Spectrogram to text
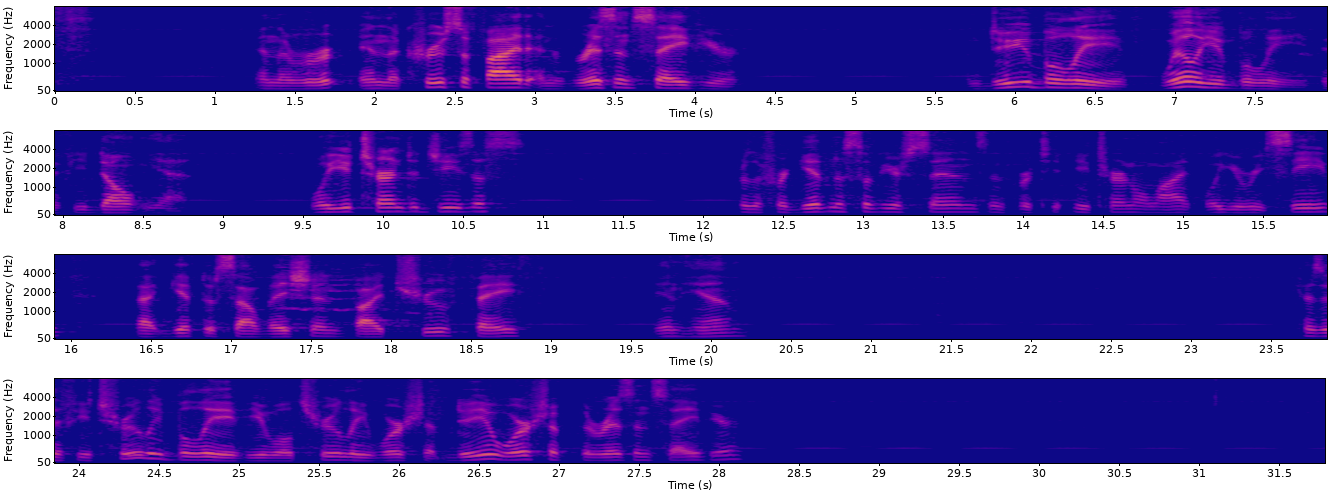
in the, in the crucified and risen Savior. And do you believe? Will you believe if you don't yet? Will you turn to Jesus for the forgiveness of your sins and for t- eternal life? Will you receive that gift of salvation by true faith in Him? Because if you truly believe, you will truly worship. Do you worship the risen Savior?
